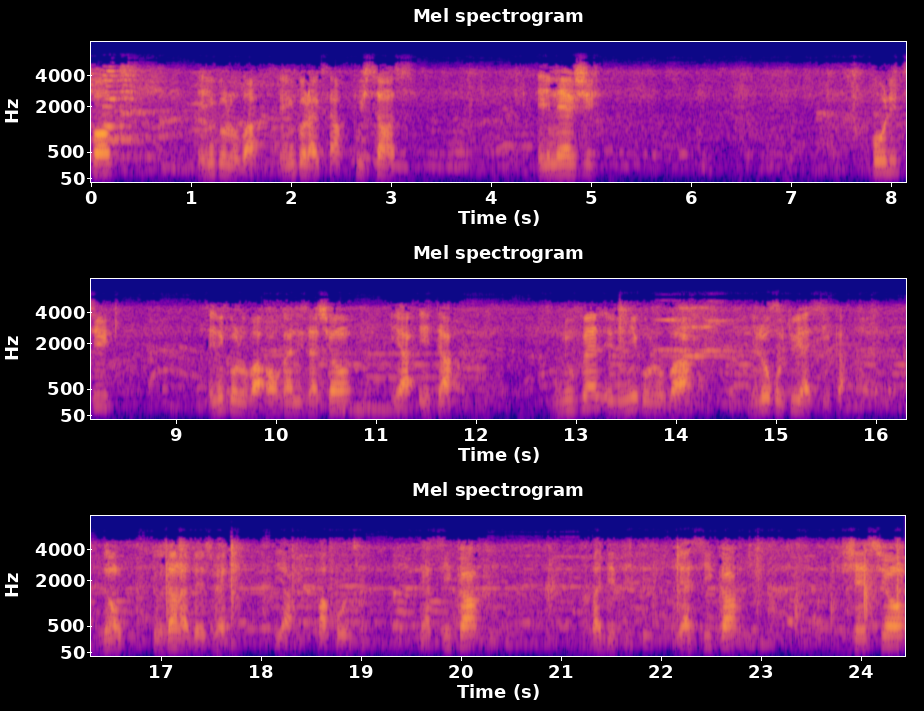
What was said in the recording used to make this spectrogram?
force elingi koloba elingi kolakisa puissance énergie politique elingi koloba organisation ya état Nouvelle elingi koloba biloko tu ya sika. Donc toza na besoin ya bakonzi ya sika, ba depute ya sika, gestion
